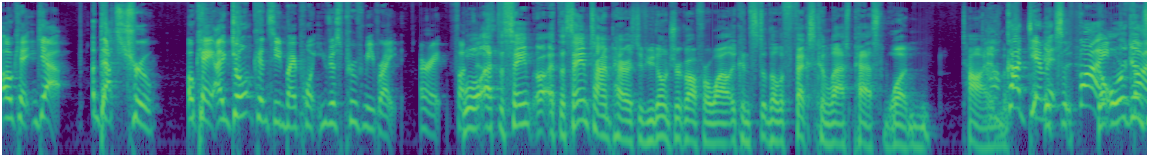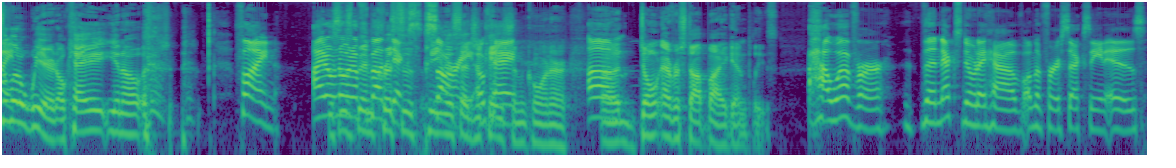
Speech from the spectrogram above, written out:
Okay, yeah, that's true. Okay, I don't concede my point. You just proved me right. All right, fuck well this. at the same uh, at the same time, Paris. If you don't jerk off for a while, it can still the effects can last past one time. Oh, God damn it. It's- Fine, the organ's fine. a little weird. Okay, you know. Fine. I don't this know enough about Chris's dicks. penis Sorry. education Okay. corner. uh, don't ever stop by again, please. However, the next note I have on the first sex scene is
